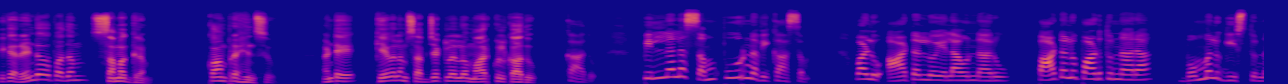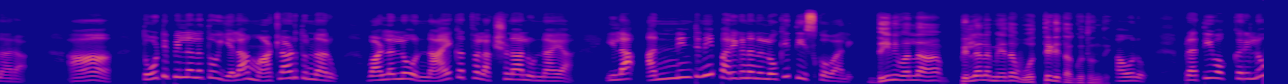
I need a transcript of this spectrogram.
ఇక రెండవ పదం సమగ్రం కాంప్రహెన్సివ్ అంటే కేవలం సబ్జెక్టులలో మార్కులు కాదు. కాదు. పిల్లల సంపూర్ణ వికాసం. వాళ్ళు ఆటల్లో ఎలా ఉన్నారు? పాటలు పాడుతున్నారా? బొమ్మలు గీస్తున్నారా? ఆ తోటి పిల్లలతో ఎలా మాట్లాడుతున్నారు? వాళ్ళల్లో నాయకత్వ లక్షణాలున్నాయా? ఇలా అన్నింటినీ పరిగణనలోకి తీసుకోవాలి. దీనివల్ల పిల్లల మీద ఒత్తిడి తగ్గుతుంది. అవును. ప్రతి ఒక్కరిలో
